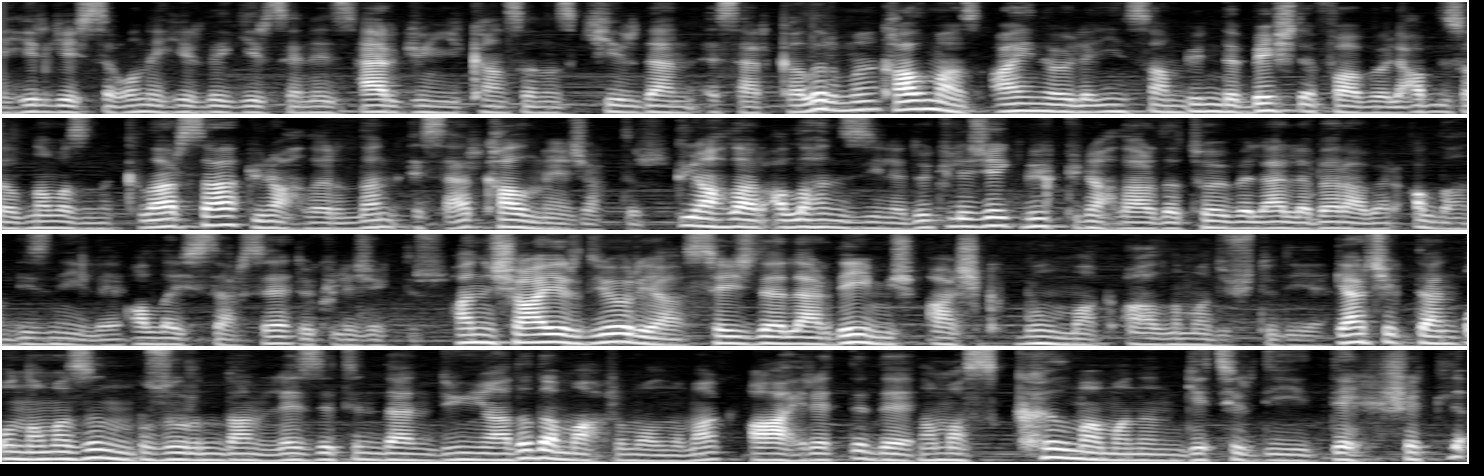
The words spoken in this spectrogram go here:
nehir geçse o nehirde girseniz her gün yıkansanız kirden eser kalır mı? Kalmaz. Aynı öyle insan günde 5 defa böyle abdest alıp namazını kılarsa günahlarından eser kalmayacaktır. Günahlar Allah'ın izniyle dökülecek. Büyük günahlar da tövbelerle beraber Allah'ın izniyle Allah isterse dökülecektir. Hani şair diyor ya secdelerdeymiş aşk bulmak alnıma düştü diye. Gerçekten o namazın huzurundan, lezzetinden dünyada da mahrum olmamak, ahirette de namaz kılmamanın getirdiği dehşetli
